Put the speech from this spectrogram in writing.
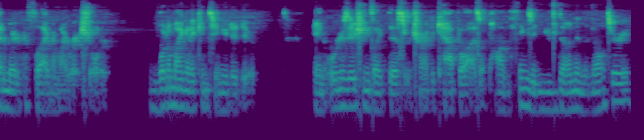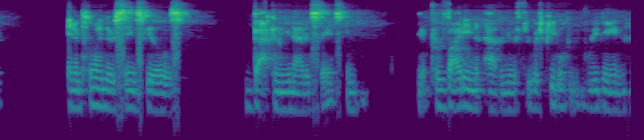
that American flag on my right shoulder? What am I going to continue to do? And organizations like this are trying to capitalize upon the things that you've done in the military and employing those same skills back in the United States and you know, providing an avenue through which people can regain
